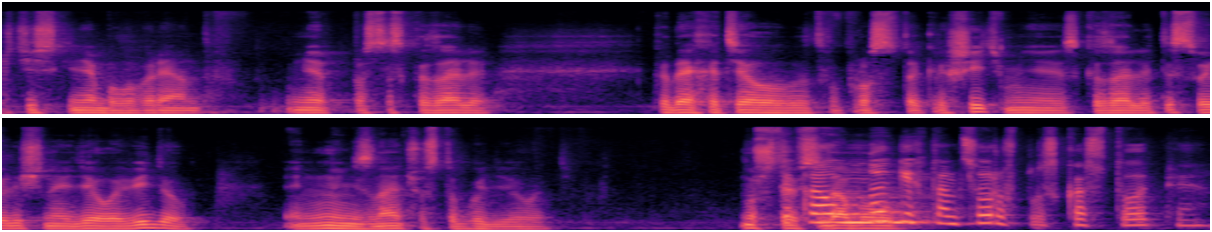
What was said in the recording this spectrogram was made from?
практически не было вариантов. Мне просто сказали, когда я хотел этот вопрос так решить, мне сказали, ты свое личное дело видел? Я ну, не знаю, что с тобой делать. Ну, что я Так а всегда у был- многих танцоров плоскостопие.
